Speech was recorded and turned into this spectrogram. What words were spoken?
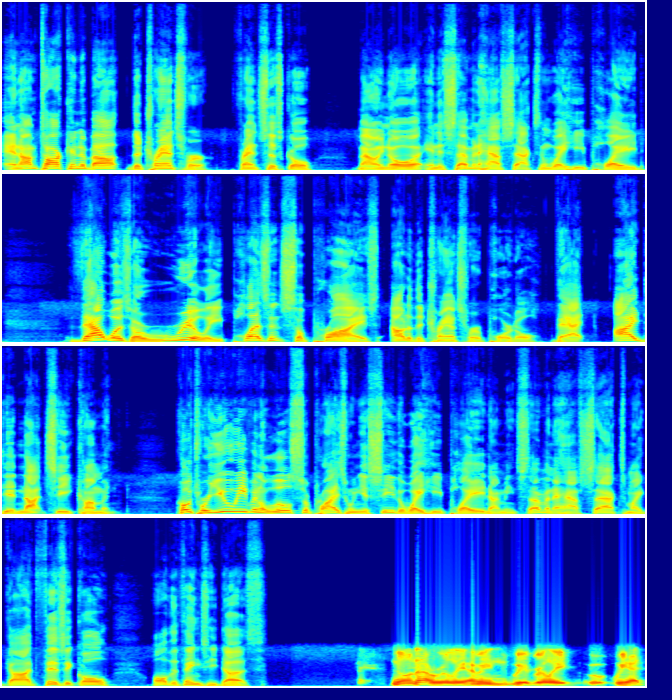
and I'm talking about the transfer, Francisco Mauigoa and his seven and a half sacks and the way he played. That was a really pleasant surprise out of the transfer portal that I did not see coming. Coach, were you even a little surprised when you see the way he played? I mean, seven and a half sacks, my God, physical, all the things he does. No, not really. I mean, we had really we had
